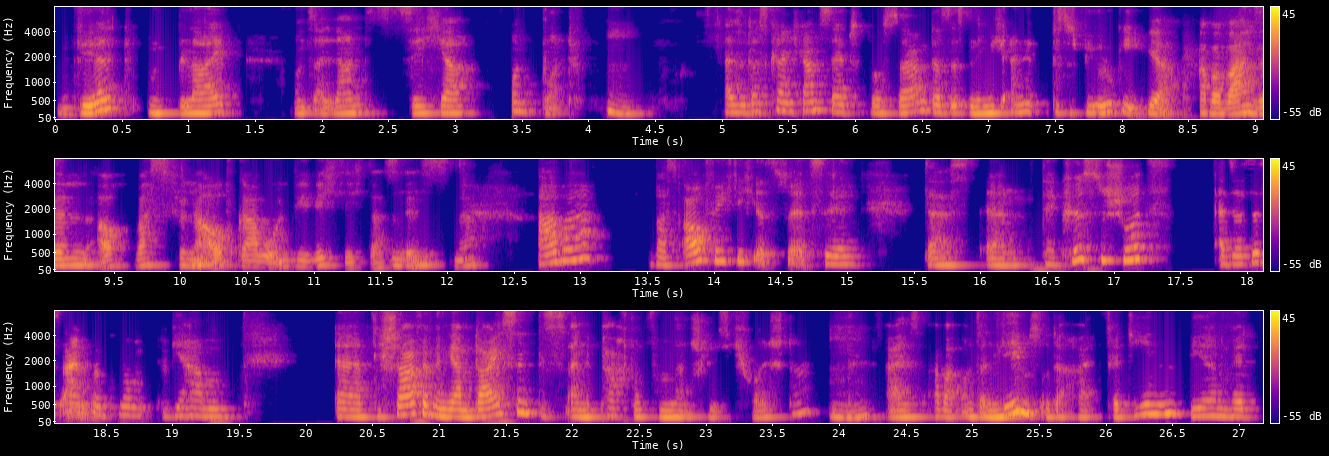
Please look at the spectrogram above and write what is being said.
wird und bleibt unser Land sicher und bunt. Hm. Also das kann ich ganz selbstbewusst sagen. Das ist nämlich eine, das ist Biologie. Ja, aber Wahnsinn, auch was für eine mhm. Aufgabe und wie wichtig das mhm. ist. Ne? Aber was auch wichtig ist zu erzählen, dass ähm, der Küstenschutz, also das ist ein, wir haben äh, die Schafe, wenn wir am Deich sind, das ist eine Pachtung vom Land Schleswig-Holstein. Mhm. Also, aber unseren Lebensunterhalt verdienen wir mit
